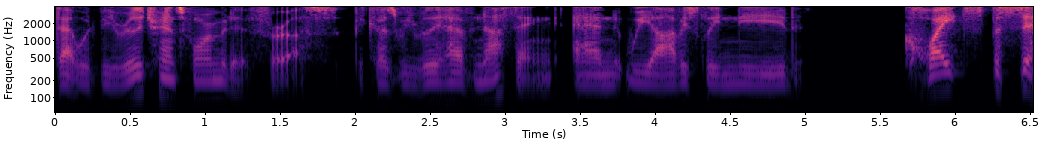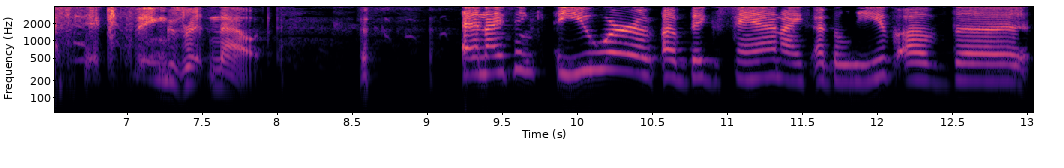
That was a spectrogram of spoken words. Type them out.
that would be really transformative for us because we really have nothing. And we obviously need quite specific things written out. And I think you were a, a big fan, I, I, believe, of the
